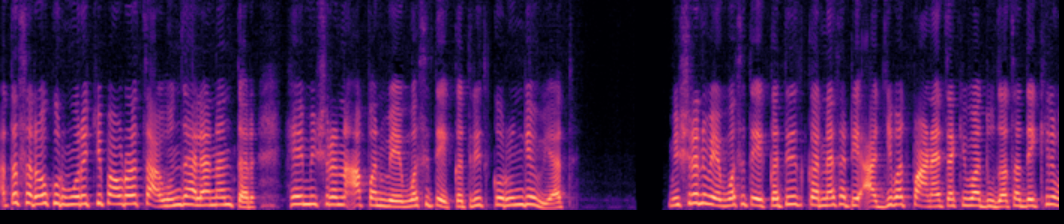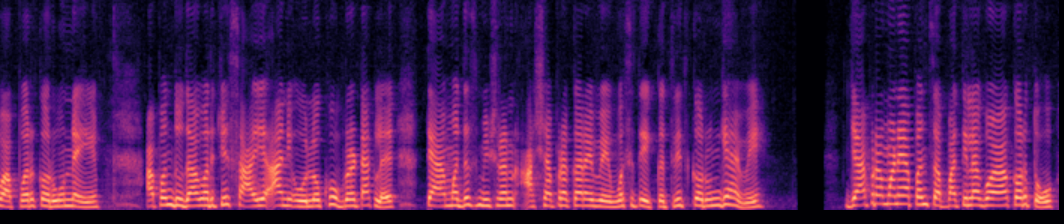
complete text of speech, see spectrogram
आता सर्व कुरमुरेची पावडर चाळून झाल्यानंतर हे मिश्रण आपण व्यवस्थित एकत्रित करून घेऊयात. मिश्रण व्यवस्थित एकत्रित करण्यासाठी अजिबात पाण्याचा किंवा दुधाचा देखील वापर करू नये. आपण दुधावरची साय आणि ओलं खोबरं टाकलं त्यामध्येच मिश्रण अशा प्रकारे व्यवस्थित एकत्रित करून घ्यावे. ज्याप्रमाणे आपण चपातीला गोळा करतो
